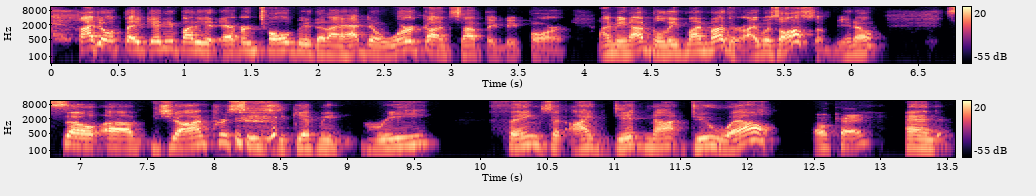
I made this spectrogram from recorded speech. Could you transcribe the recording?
I don't think anybody had ever told me that I had to work on something before. I mean, I believe my mother. I was awesome, you know. So uh, John proceeds to give me three things that I did not do well. Okay. And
